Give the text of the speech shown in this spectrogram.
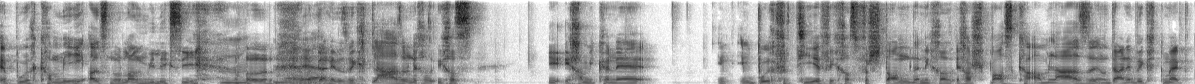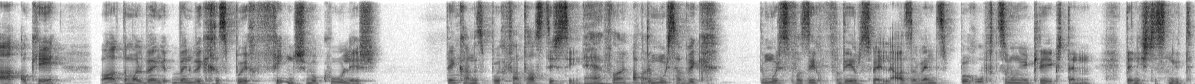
ein Buch kann mehr als nur langweilig sein. Ja, ja. Und dann habe ich das wirklich gelesen und ich, has- ich, has- ich, ich habe mich können im, im Buch vertiefen, ich habe es verstanden, ich habe ich hab Spass gehabt am Lesen und dann habe ich wirklich gemerkt, ah, okay, warte mal, wenn, wenn du wirklich ein Buch findest, das cool ist, dann kann das Buch fantastisch sein. Ja, voll. Aber du musst halt wirklich, du musst es von, sich, von dir aus wählen. Also wenn du das Buch aufgezwungen kriegst, dann, dann ist das nicht.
